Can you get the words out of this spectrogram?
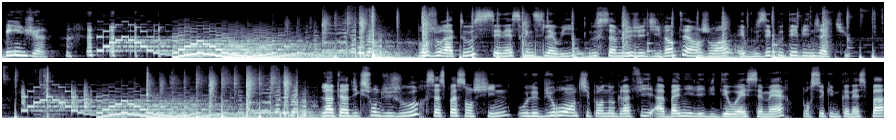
Binge Bonjour à tous, c'est Nesrin Slawi. Nous sommes le jeudi 21 juin et vous écoutez Binge Actu. L'interdiction du jour, ça se passe en Chine, où le bureau anti-pornographie a banni les vidéos ASMR. Pour ceux qui ne connaissent pas,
